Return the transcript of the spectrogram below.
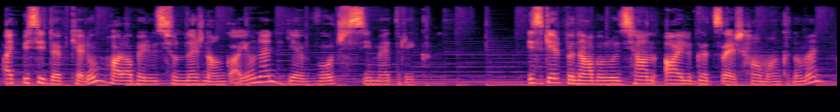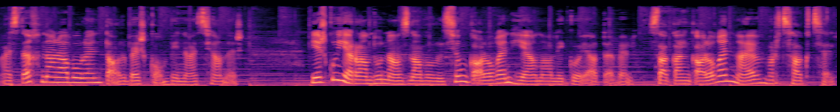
Այդպիսի դեպքերում հարաբերություններն անկայուն են եւ ոչ սիմետրիկ։ Իսկ երբ բնավորության այլ գծեր համընկնում են, այստեղ հնարավոր են տարբեր կոմբինացիաներ։ Երկու երանդուն անznավորություն կարող են հիանալի գոյատևել, սակայն կարող են նաև մրցակցել։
